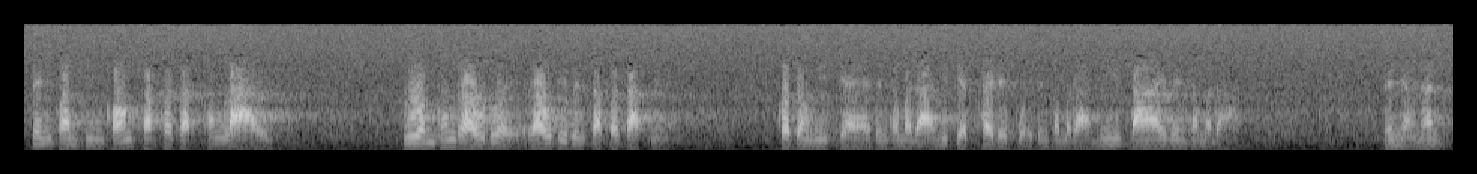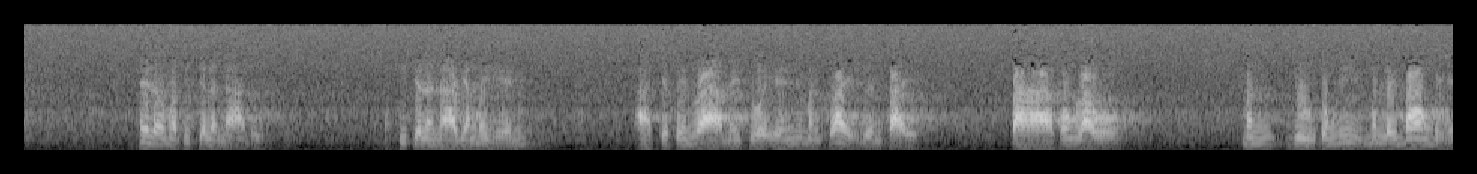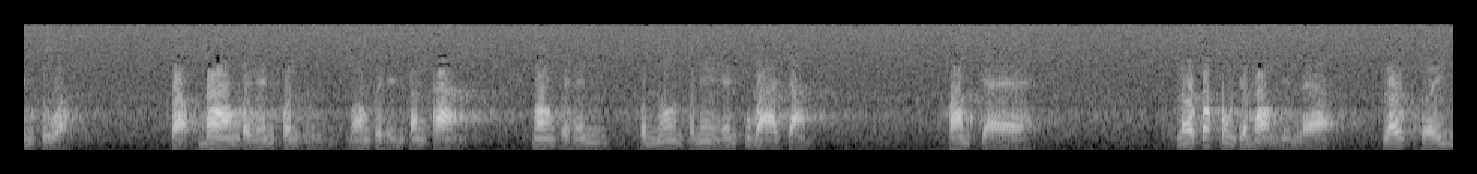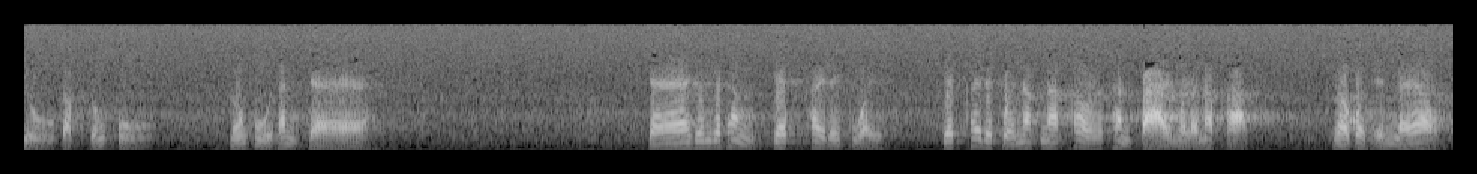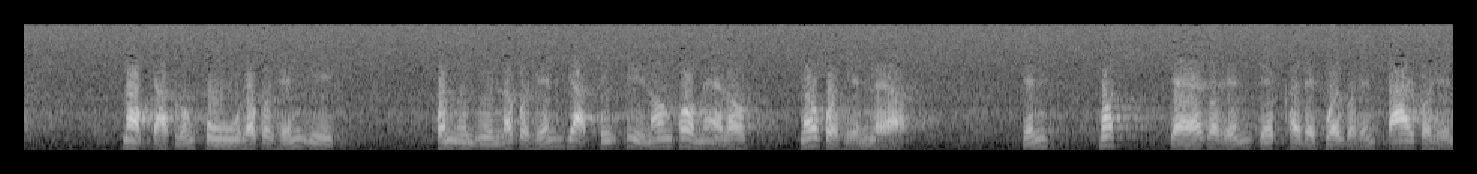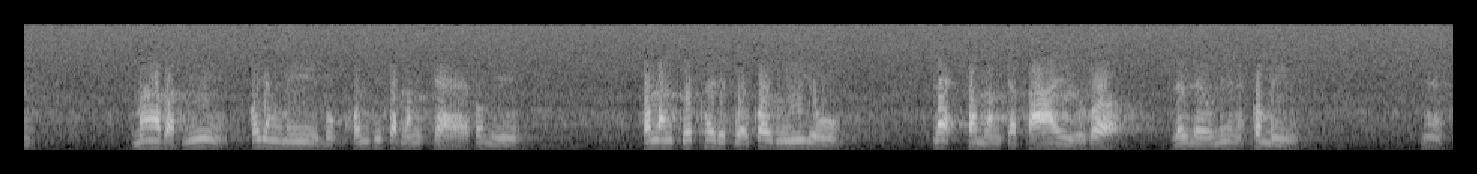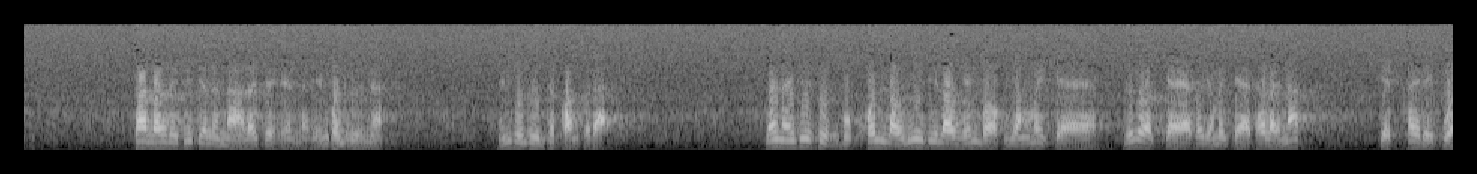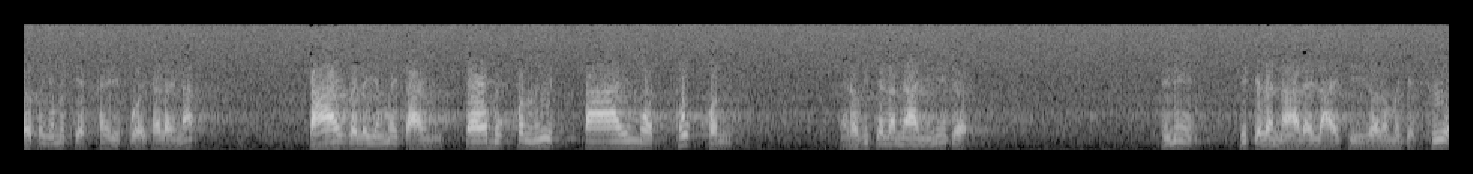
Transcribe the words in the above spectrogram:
เป็นความจริงของสรรพสัตว์ทั้งหลาย รวมทั้งเราด้วย เราที่เป็นสรรพสัตว์เนี่ย ก็ต้องมีแก่เป็นธรรมดา มีเจ็บไข้ได้ป่วยเป็นธรรมดา มีตายเป็นธรรมดา เป็นอย่างนั้น ให้เรามาพิจารณาดู พิจารณายังไม่เห็น อาจจะเป็นว่าในตัวเองนี่มันใกล้เกินไป ตาของเรา มันอยู่ตรงนี้มันเลยมองไม่เห็นตัว ก็มองไปเห็นคนอื่น มองไปเห็นข้างๆมองไปเห็นคนโน้นคนนี้เห็นครูบาอาจารย์ความแก่ เราก็คงจะมองเห็นแล้ว เราเคยอยู่กับหลวงปู่ หลวงปู่ท่านแก่ แก่จนกระทั่งเจ็บไข้ได้ป่วย เจ็บไข้ได้ป่วยหนักๆเข้าแล้วท่านตายมรณภาพ เราก็เห็นแล้ว นอกจากหลวงปู่เราก็เห็นอีก คนอื่นๆเราก็เห็นญาติพี่น้องพ่อแม่เราเราก็เห็นแล้ว เห็นมดแก่ก็เห็นเจ็บไข้ได้ป่วยก็เห็นตายก็เห็น มาบัดนี้ก็ยังมีบุคคลที่กำลังแก่ก็มีกำลังเจ็บไข้ได้ป่วยก็มีอยู่ และกำลังจะตายอยู่ก็เร็วๆนี้เนี่ยก็มี เนี่ย ถ้าเราได้พิจารณาเราจะเห็นเห็นคนอื่นนะเห็นคนอื่นซะก่อนก็ได้ แล้วในที่สุดบุคคลเหล่านี้ที่เราเห็นบอกยังไม่แก่ หรือว่าแก่ก็ยังไม่แก่เท่าไหร่นัก เจ็บไข้ได้ป่วยก็ยังไม่เจ็บไข้ได้ป่วยเท่าไหร่นัก ตายก็เลยยังไม่ตายนี่แต่บุคคลนี้ตายหมดทุกคนแต่เราพิจารณาอย่างนี้เถอะทีนี้พิจารณาหลาย ๆ ทีก็เรามันจะเชื่อ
